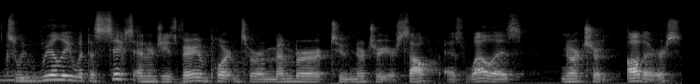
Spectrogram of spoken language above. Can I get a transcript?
Mm. so we really with the six energy it's very important to remember to nurture yourself as well as nurture others.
